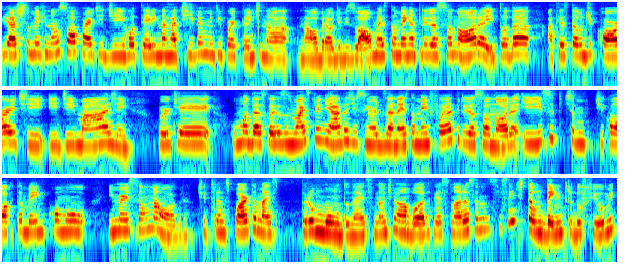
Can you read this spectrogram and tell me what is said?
E acho também que não só a parte de roteiro e narrativa é muito importante na, na obra audiovisual, mas também a trilha sonora e toda a questão de corte e de imagem, porque uma das coisas mais premiadas de Senhor dos Anéis também foi a trilha sonora, e isso que te, te coloca também como imersão na obra. Te transporta mais pro mundo, né? Se não tiver uma boa trilha sonora, você não se sente tão dentro do filme,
